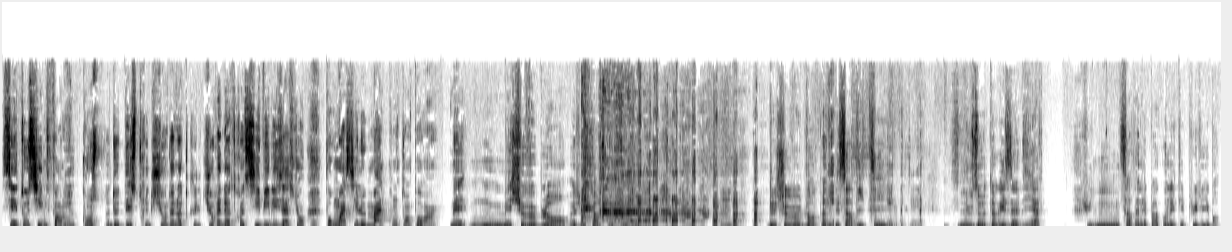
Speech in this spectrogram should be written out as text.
C'est aussi une forme de, de, destruction de notre culture et de notre civilisation. Pour moi, c'est le mal contemporain. Mais mes cheveux blancs, je parle des cheveux blancs de Patrice Arditi, nous autorise à dire une certaine époque, on était plus libre.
